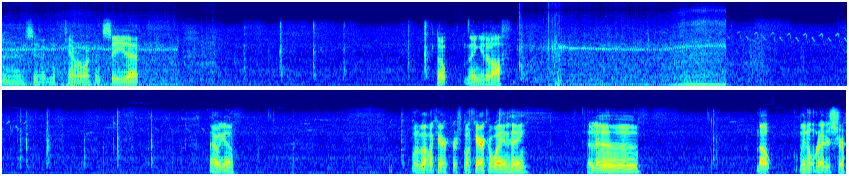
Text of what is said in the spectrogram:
Let's uh, see if I can get the camera working to see that. Nope, didn't get it off. There we go. What about my characters? My character weigh anything? Hello? Nope, we don't register.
